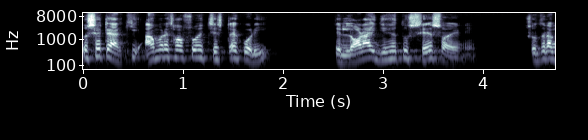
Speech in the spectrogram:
তো সেটা আর কি, আমরা সবসময় চেষ্টা করি যে লড়াই যেহেতু শেষ হয়নি, সুতরাং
